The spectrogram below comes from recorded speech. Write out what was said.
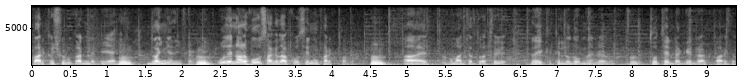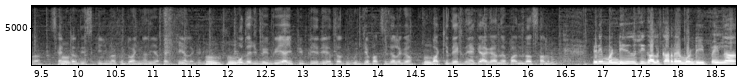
ਪਾਰਕ ਸ਼ੁਰੂ ਕਰਨ ਲੱਗੇ ਆ ਇਹ ਦਵਾਈਆਂ ਦੀ ਫੈਕਟਰੀ ਉਹਦੇ ਨਾਲ ਹੋ ਸਕਦਾ ਕਿਸੇ ਨੂੰ ਫ਼ਰਕ ਪਵੇ। ਹੂੰ। ਆ ਹਿਮਾਚਲ ਤੋਂ ਇੱਥੇ 1 ਕਿਲੋ 2 ਮਿੰਟ ਤੋਂ ਉੱਥੇ ਲੱਗੇ ਡਰੱਗ ਪਾਰਕ ਦਾ ਸੈਂਟਰ ਦੀ ਸਕੀਮ ਆ ਕੋਈ ਦਵਾਈਆਂ ਦੀਆਂ ਫੈਕਟਰੀਆਂ ਲੱਗਣੀਆਂ। ਉਹਦੇ ਚ ਵੀ ਵੀਆਈਪੀ ਏਰੀਆ ਤਾਂ ਦੂਜੇ ਪਾਸੇ ਚੱਲ ਗਿਆ। ਬਾਕੀ ਦੇਖਦੇ ਆ ਕੀ ਕਹਿੰਦੇ 5-10 ਸਾਲ ਨੂੰ। ਜਿਹੜੀ ਮੰਡੀ ਦੀ ਤੁਸੀਂ ਗੱਲ ਕਰ ਰਹੇ ਹੋ ਮੰਡੀ ਪਹਿਲਾਂ।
